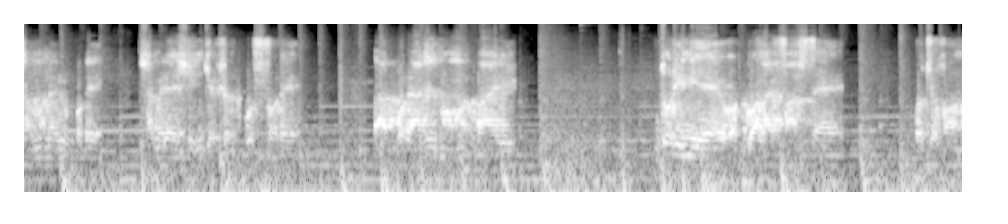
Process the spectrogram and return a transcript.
সালমানের উপরে। সামিরা এসে ইঞ্জেকশন পুশ করে। তারপরে আজিজ মোহাম্মদ ভাই দড়ি নিয়ে ওর গলায় ফাঁস দেয়। ও যখন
